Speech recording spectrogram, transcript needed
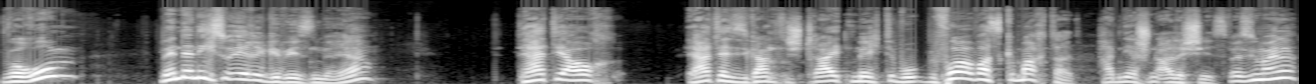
warum, wenn er nicht so irre gewesen wäre, ja? Der hat ja auch, er hat ja diese ganzen Streitmächte, wo, bevor er was gemacht hat, hatten ja schon alle Schiss. Weißt du, was ich meine?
